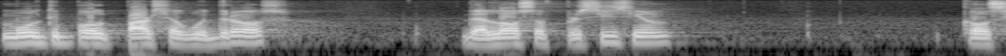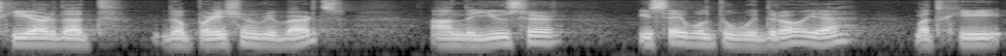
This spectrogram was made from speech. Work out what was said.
multiple partial withdrawals, the loss of precision cause here that the operation reverts and the user is able to withdraw, yeah, but he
